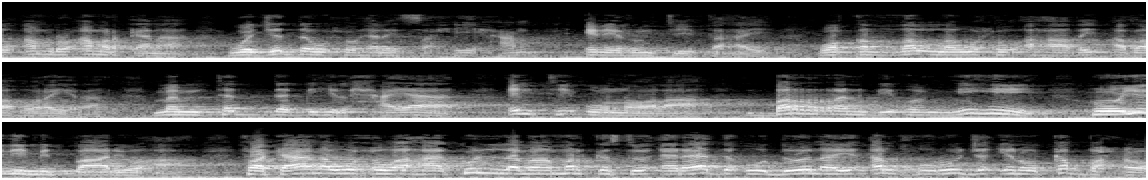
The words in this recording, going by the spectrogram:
alamru amarkana wajada wuxuu helay صaxiixan inay runtii tahay. Waqad dalla wuxuu ahaaday abaa hurayra mamtadda bihi اlxayaat intii uu noolaa baran biummihi hooyadii mid baari u ah fakaana wuxuu ahaa kulamaa mar kastoo araada uu doonayo alkhuruuja inuu ka baxo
